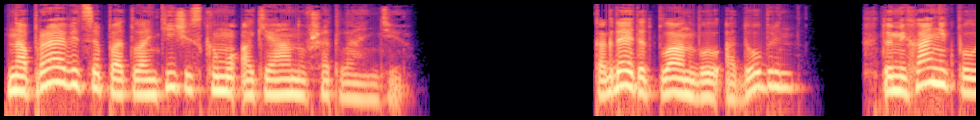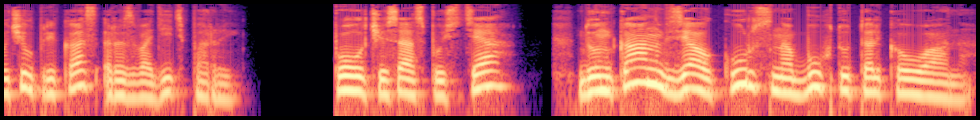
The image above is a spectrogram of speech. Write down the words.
направиться по Атлантическому океану в Шотландию. Когда этот план был одобрен, то механик получил приказ разводить пары. Полчаса спустя Дункан взял курс на бухту Талькауана.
